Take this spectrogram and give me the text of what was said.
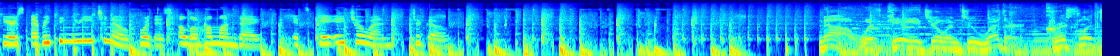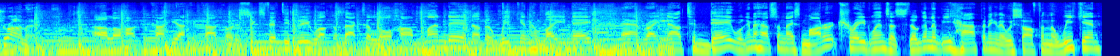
Here's everything you need to know for this Aloha Monday. It's KHON to go. Now with KHON2 weather, Chris Latronic. Aloha kakahiaka kakou to 653. Welcome back to Aloha Monday, another week in Hawaii. And right now, today, we're going to have some nice moderate trade winds that's still going to be happening that we saw from the weekend.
